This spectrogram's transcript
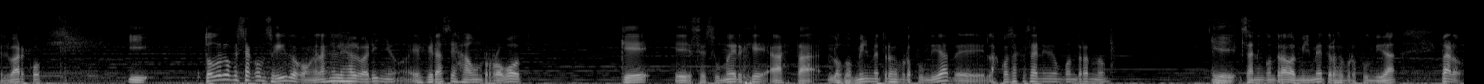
el barco, y todo lo que se ha conseguido con el Ángeles Alvariño es gracias a un robot que eh, se sumerge hasta los 2.000 metros de profundidad. Eh, las cosas que se han ido encontrando eh, se han encontrado a 1.000 metros de profundidad. Claro,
